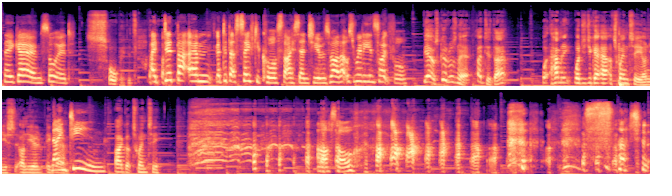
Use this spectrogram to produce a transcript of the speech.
There you go. I'm sorted. Sorted. I did that. Um, I did that safety course that I sent to you as well. That was really insightful. Yeah, it was good, wasn't it? I did that. What, how many? What did you get out of twenty on your on your exam? Nineteen. I got twenty. Asshole. Such an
